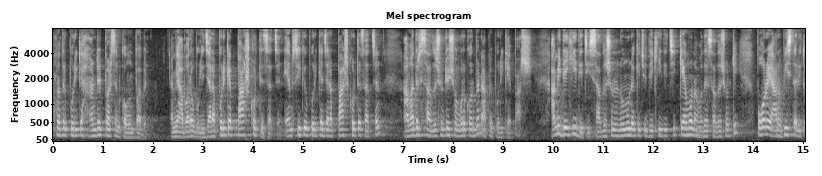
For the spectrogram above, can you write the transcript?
আপনাদের পরীক্ষা হান্ড্রেড পারসেন্ট কমন পাবেন। আমি আবারও বলি, যারা পরীক্ষায় পাশ করতে চাচ্ছেন এমসিকিউ পরীক্ষা যারা পাশ করতে চাচ্ছেন, আমাদের সাজেশনটি সংগ্রহ করবেন, আপনি পরীক্ষায় পাশ আমি দেখিয়ে দিচ্ছি সাজেশনের নমুনা কিছু দেখিয়ে দিচ্ছি, কেমন আমাদের সাজেশনটি পরে আরও বিস্তারিত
